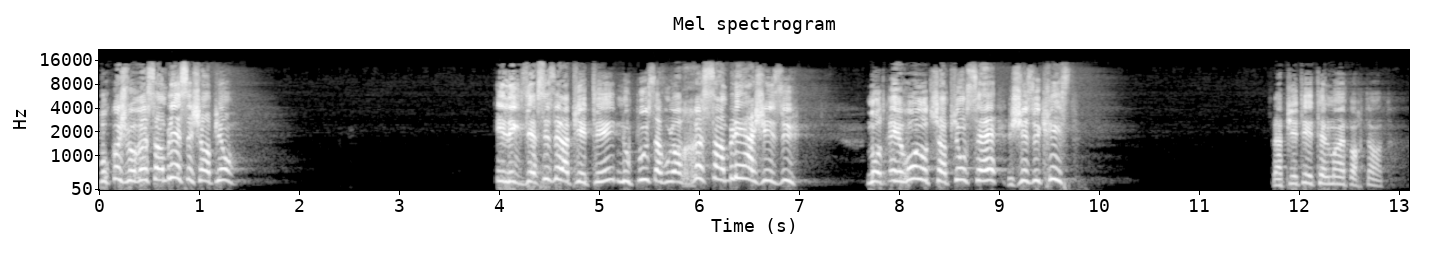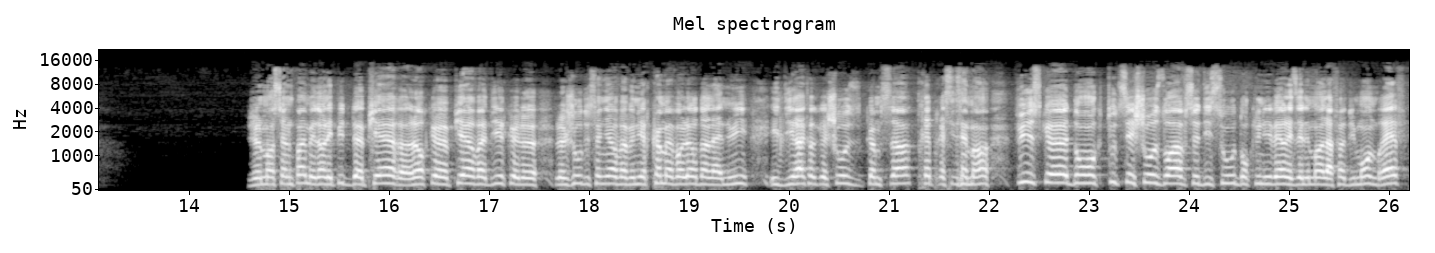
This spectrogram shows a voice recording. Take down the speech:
Pourquoi je veux ressembler à ces champions? Et l'exercice de la piété nous pousse à vouloir ressembler à Jésus. Notre héros, notre champion, c'est Jésus-Christ. La piété est tellement importante. Je ne le mentionne pas, mais dans l'épître de Pierre, alors que Pierre va dire que le, le, jour du Seigneur va venir comme un voleur dans la nuit, il dira quelque chose comme ça, très précisément, puisque donc toutes ces choses doivent se dissoudre, donc l'univers, les éléments la fin du monde, bref,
